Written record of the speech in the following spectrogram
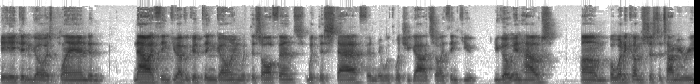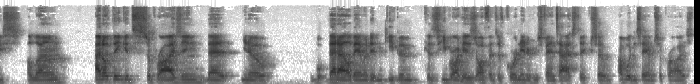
It, it, didn't go as planned, and now I think you have a good thing going with this offense, with this staff, and with what you got. So I think you you go in house. Um, but when it comes just to Tommy Rees alone, I don't think it's surprising that you know that Alabama didn't keep him because he brought his offensive coordinator, who's fantastic. So I wouldn't say I'm surprised.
